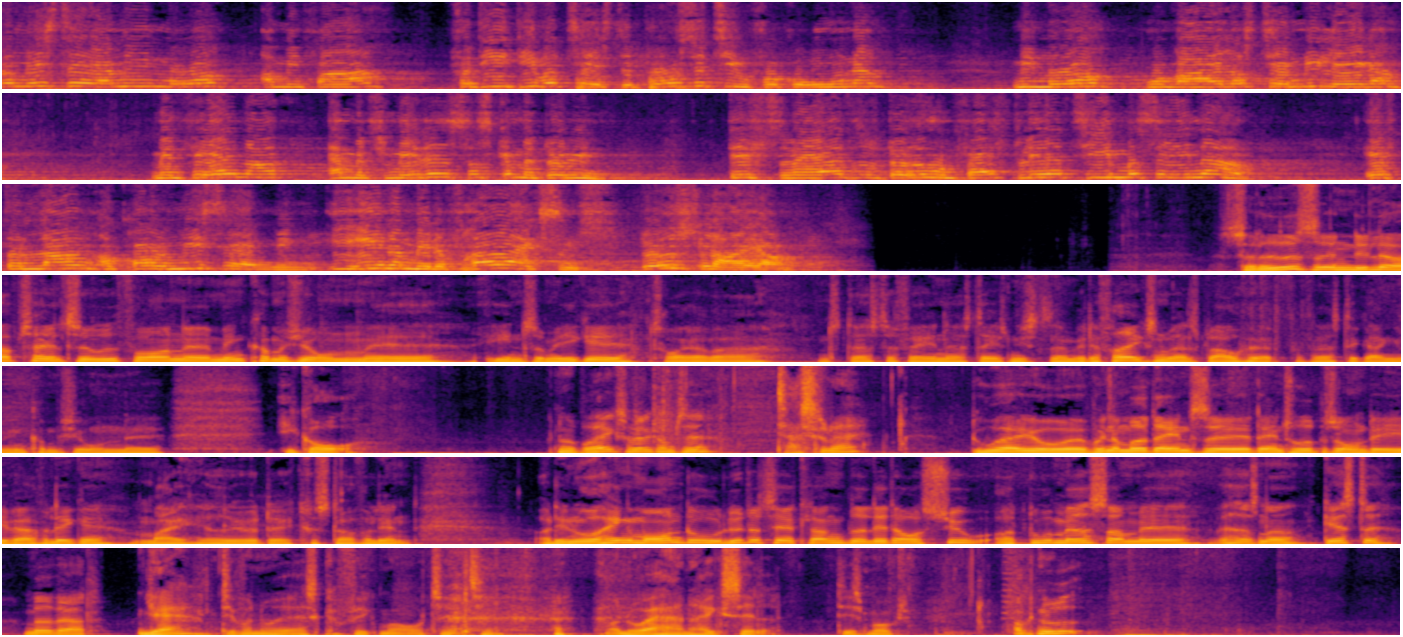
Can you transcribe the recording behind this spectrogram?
der mistede jeg min mor og min far, fordi de var testet positiv for corona. Min mor, hun var ellers temmelig lækker. Men fair nok, er man smittet, så skal man dø. Desværre så døde hun først flere timer senere, efter lang og grov mishandling i en af Mette Frederiksens dødslejre. Således en lille optagelse ude foran uh, Mink-kommissionen med øh, en, som ikke, tror jeg, var den største fan af statsminister Mette Frederiksen, var altså blevet afhørt for første gang i Mink-kommissionen uh, i går. Knud Brix, velkommen til. Tak skal du have. Du er jo uh, på en eller anden måde dagens, dagens hovedperson. Det er i hvert fald ikke mig. Jeg hedder jo Christoffer Lind. Og det er nu afhængig morgen, du lytter til, klokken blevet lidt over syv, og du er med som, hvad hedder sådan noget, gæstemedvært. Ja, det var noget, Asger fik mig overtalt til. og nu er han her ikke selv. Det er smukt. Og Knud,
